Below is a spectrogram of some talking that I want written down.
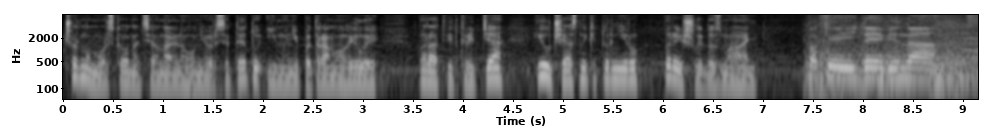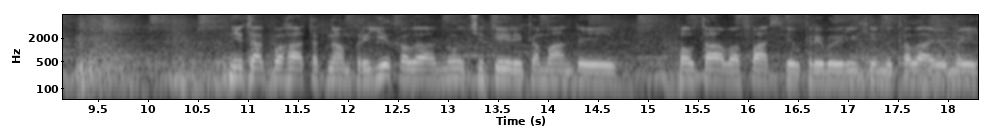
Чорноморського національного університету імені Петра Могили. Парад відкриття і учасники турніру перейшли до змагань. Поки йде війна, не так багато к нам приїхало. Ну, чотири команди Полтава, Фастів, Кривий Ріг і Миколаїв. Ми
